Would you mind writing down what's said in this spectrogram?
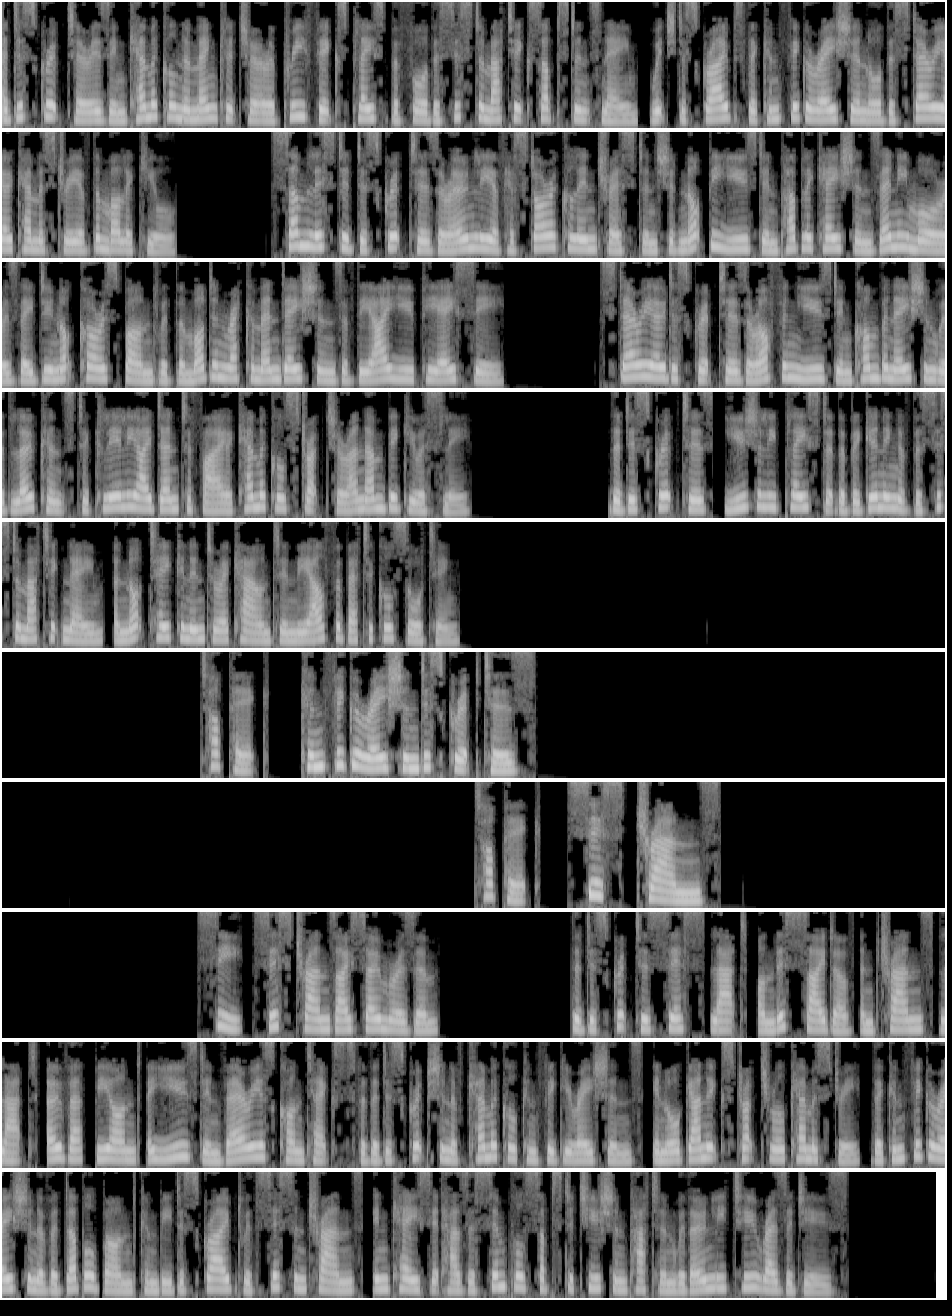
A descriptor is in chemical nomenclature a prefix placed before the systematic substance name, which describes the configuration or the stereochemistry of the molecule. Some listed descriptors are only of historical interest and should not be used in publications anymore as they do not correspond with the modern recommendations of the IUPAC. Stereodescriptors are often used in combination with locants to clearly identify a chemical structure unambiguously. The descriptors, usually placed at the beginning of the systematic name, are not taken into account in the alphabetical sorting. Topic: Configuration descriptors. Topic: Cis trans. Cis-trans isomerism the descriptors cis lat, on this side of and trans lat, over, beyond are used in various contexts for the description of chemical configurations. In organic structural chemistry, the configuration of a double bond can be described with cis and trans, in case it has a simple substitution pattern with only two residues.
